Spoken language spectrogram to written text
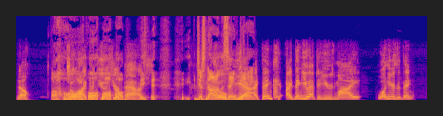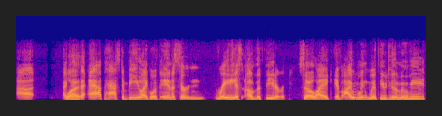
no, Oh, So I could use your pass. Just not on the So, same Yeah, day. I think I think you have to use my. Well, here's the thing. Uh, I What? think the app has to be like within a certain radius of the theater. So, like, if I went with you to the movie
